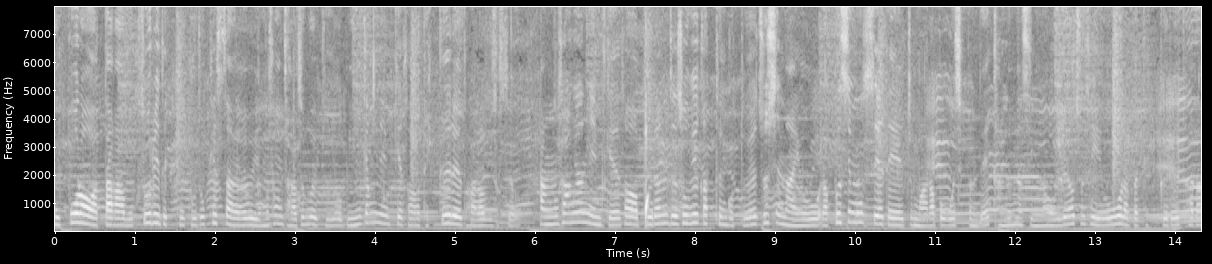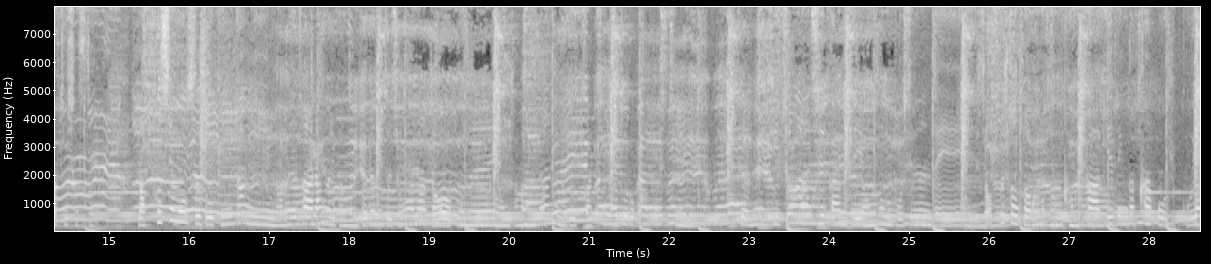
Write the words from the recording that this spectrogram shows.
옷 보러 왔다가 목소리 듣고 구독했어요. 영상 자주 볼게요. 민경님께서 댓글을 달아주셨어요. 강성현님께서 브랜드 소개 같은 것도 해주시나요? 라프시모스에 대해 좀 알아보고 싶은데 가능하시면 올려주세요. 라고 댓글을 달아주셨어요. 라프시모스도 굉장히 많은 사랑을 받는 써주셔서 항상 감사하게 생각하고 있고요.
